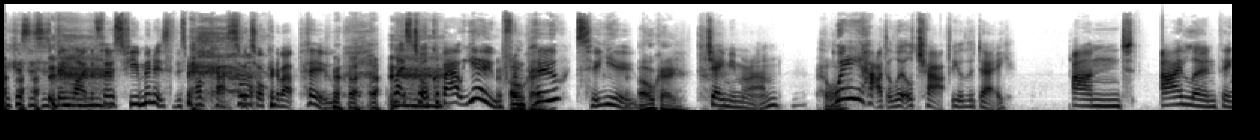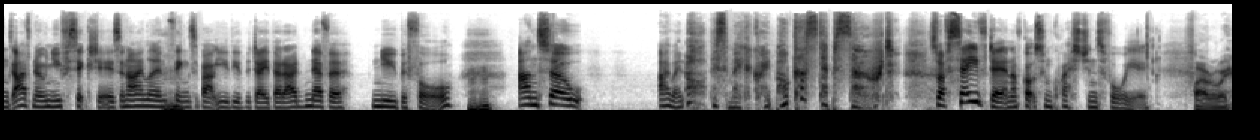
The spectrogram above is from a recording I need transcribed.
because this has been like the first few minutes of this podcast, we're talking about poo. Let's talk about you. From Okay. poo to you. Okay. Jaymie Moran. Hello. We had a little chat the other day, and I learned things. I've known you for six years, and I learned Mm-hmm. things about you the other day that I'd never knew before. And so I went, Oh, this would make a great podcast episode. So I've saved it and I've got some questions for you. Fire away.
